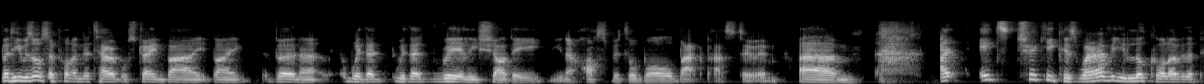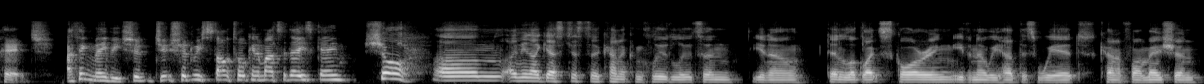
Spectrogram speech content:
but he was also put under terrible strain by by Börner with a with a really shoddy, you know, hospital ball back pass to him. Um, I, it's tricky because wherever you look all over the pitch, I think maybe should should we start talking about today's game? Sure. Um, I mean, I guess just to kind of conclude, Luton, you know, didn't look like scoring, even though we had this weird kind of formation.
